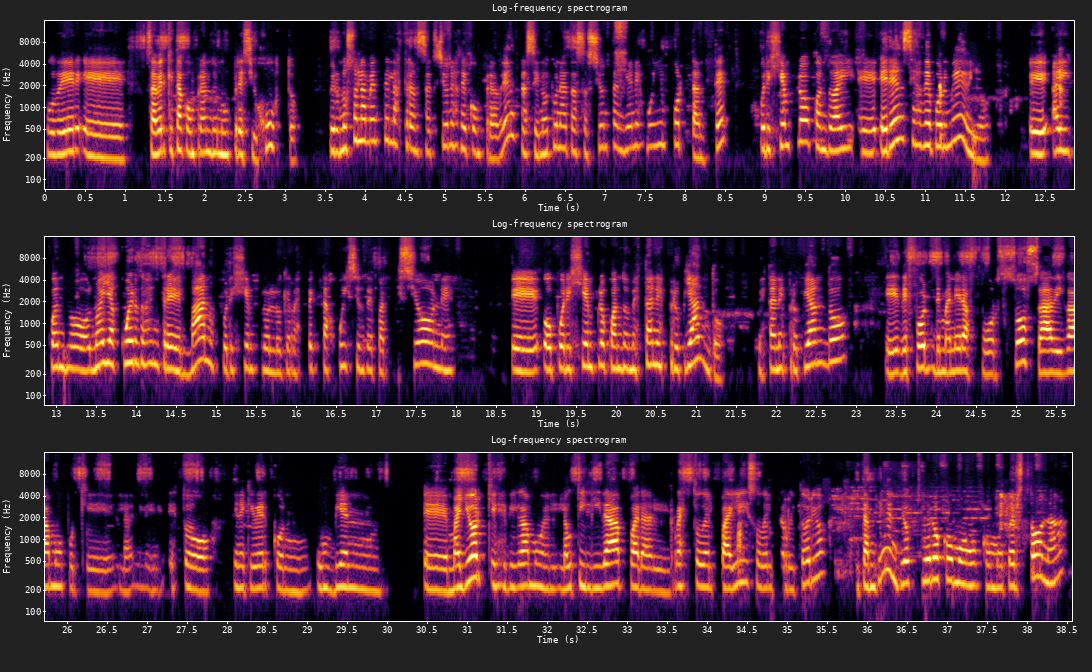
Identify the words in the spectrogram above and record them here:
poder eh, saber que está comprando en un precio justo. Pero no solamente las transacciones de compra-venta, sino que una tasación también es muy importante. Por ejemplo, cuando hay eh, herencias de por medio, eh, hay cuando no hay acuerdos entre hermanos, por ejemplo, en lo que respecta a juicios de particiones, eh, o por ejemplo, cuando me están expropiando, me están expropiando de, de, manera forzosa, digamos, porque esto tiene que ver con un bien eh, mayor, que es, digamos, la utilidad para el resto del país o del territorio. Y también yo quiero como, como persona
